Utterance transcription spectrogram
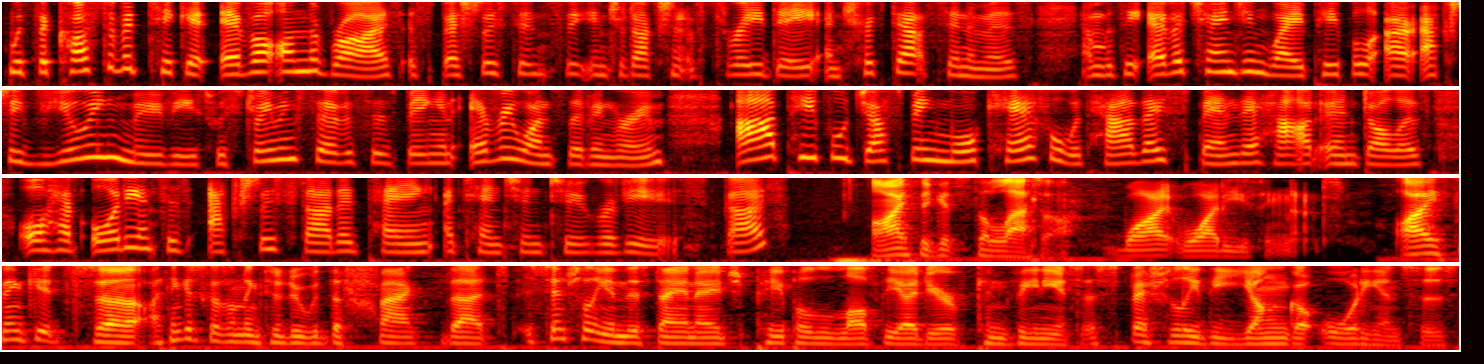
with the cost of a ticket ever on the rise, especially since the introduction of 3D and tricked out cinemas, and with the ever changing way people are actually viewing movies, with streaming services being in everyone's living room, are people just being more careful with how they spend their hard earned dollars, or have audiences actually started paying attention to reviews? Guys? I think it's the latter. Why? Why do you think that? I think it's uh, I think it's got something to do with the fact that essentially in this day and age people love the idea of convenience, especially the younger audiences,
